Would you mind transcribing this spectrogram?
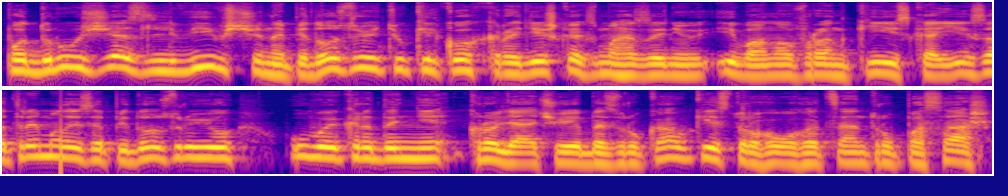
Подружжя з Львівщини підозрюють у кількох крадіжках з магазинів Івано-Франківська. Їх затримали за підозрою у викраденні кролячої безрукавки з торгового центру Пасаж.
